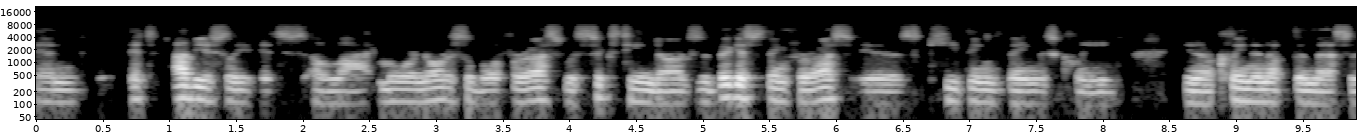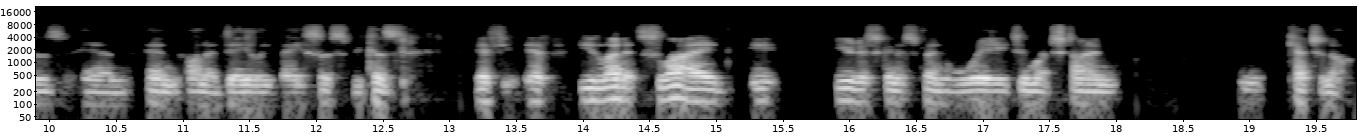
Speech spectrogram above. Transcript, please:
and it's obviously it's a lot more noticeable for us with 16 dogs. The biggest thing for us is keeping things clean. you know, cleaning up the messes and and on a daily basis because if if you let it slide, you're just going to spend way too much time catching up.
